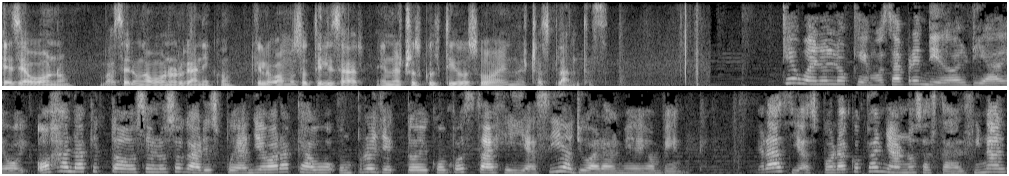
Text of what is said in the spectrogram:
Ese abono va a ser un abono orgánico que lo vamos a utilizar en nuestros cultivos o en nuestras plantas. Bueno lo que hemos aprendido el día de hoy. Ojalá que todos en los hogares puedan llevar a cabo un proyecto de compostaje y así ayudar al medio ambiente. Gracias por acompañarnos hasta el final.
